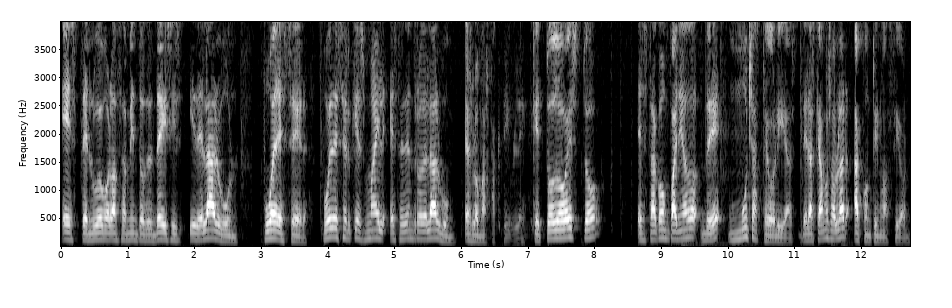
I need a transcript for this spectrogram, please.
este nuevo lanzamiento de Daisies y del álbum? Puede ser. ¿Puede ser que Smile esté dentro del álbum? Es lo más factible. Que todo esto está acompañado de muchas teorías, de las que vamos a hablar a continuación.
